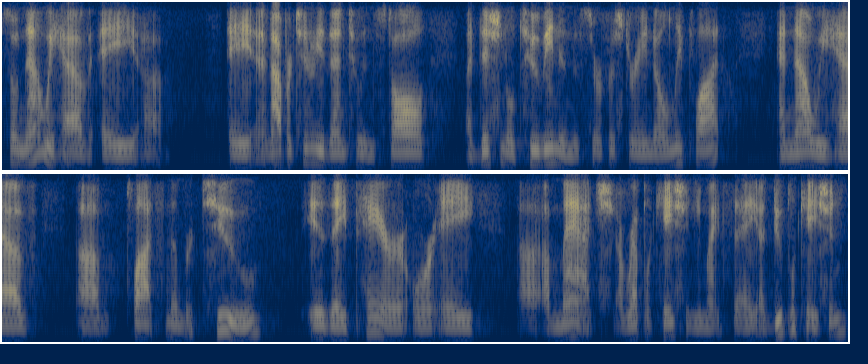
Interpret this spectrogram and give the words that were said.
So now we have a, uh, a, an opportunity then to install additional tubing in the surface drained only plot. And now we have um, plots number two is a pair or a, uh, a match, a replication you might say, a duplication.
